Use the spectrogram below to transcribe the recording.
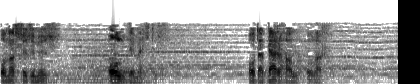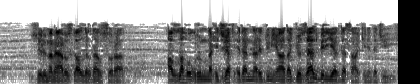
ona sözümüz ol deməkdir. O da dərhal olar. Zülmə məruz qaldıqdan sonra Allah uğrunda hicrət edənləri dünyada gözəl bir yerdə sakin edəcəyik.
